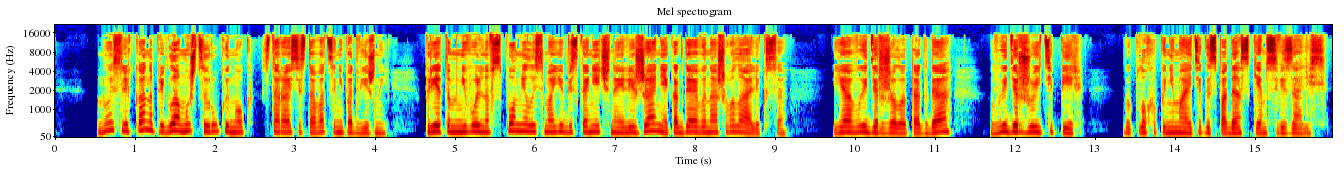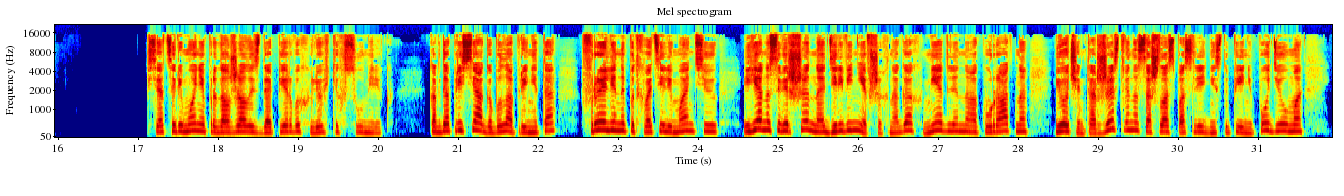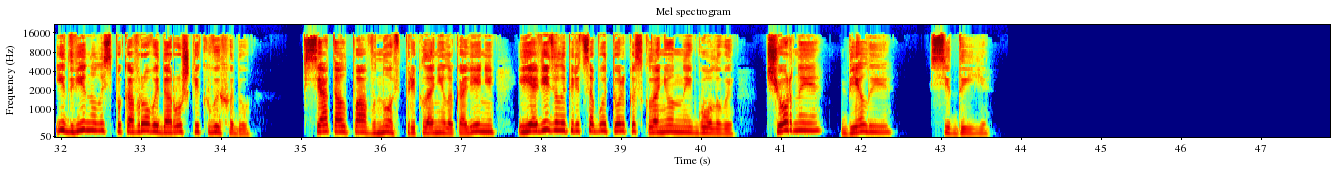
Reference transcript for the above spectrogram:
Ну и слегка напрягла мышцы рук и ног, стараясь оставаться неподвижной. При этом невольно вспомнилось мое бесконечное лежание, когда я вынашивала Алекса. Я выдержала тогда, выдержу и теперь. Вы плохо понимаете, господа, с кем связались. Вся церемония продолжалась до первых легких сумерек. Когда присяга была принята, фрейлины подхватили мантию, и я на совершенно одеревеневших ногах медленно, аккуратно и очень торжественно сошла с последней ступени подиума и двинулась по ковровой дорожке к выходу. Вся толпа вновь преклонила колени, и я видела перед собой только склоненные головы, черные, белые, седые.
